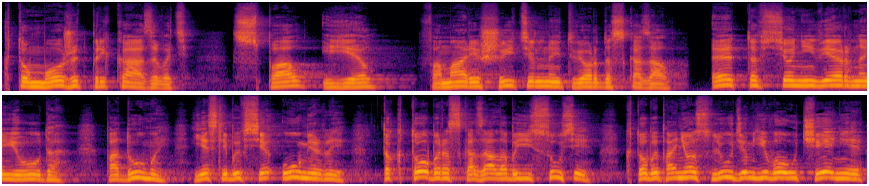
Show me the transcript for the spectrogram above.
кто может приказывать. Спал и ел. Фома решительно и твердо сказал, «Это все неверно, Иуда. Подумай, если бы все умерли, то кто бы рассказал об Иисусе, кто бы понес людям его учение,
